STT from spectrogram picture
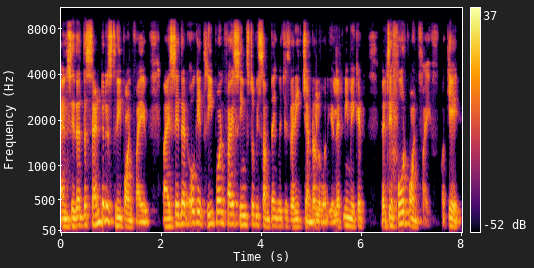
and say that the center is 3.5 and i say that okay 3.5 seems to be something which is very general over here let me make it let's say 4.5 okay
